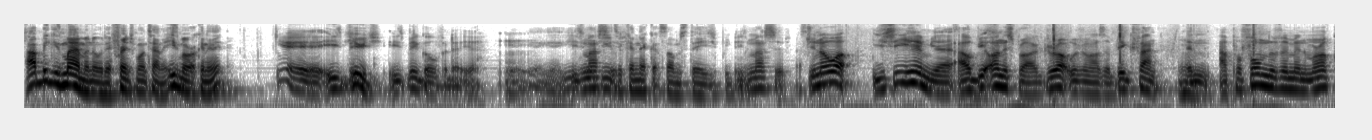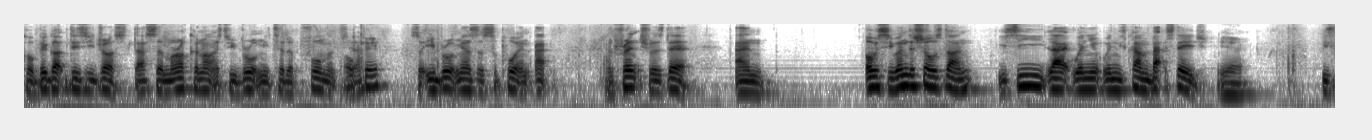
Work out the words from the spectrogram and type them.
How big is my man over there, French Montana? He's Moroccan, isn't it? Yeah, yeah, yeah, he's big. Huge. He's big over there. Yeah, Yeah, yeah. He's massive. to connect at some stage. he's massive. Do you know what? You see him, yeah. I'll be honest, bro. I grew up with him. I was a big fan. Mm. Then I performed with him in Morocco. Big up Dizzy DROS. That's a Moroccan artist who brought me to the performance. Yeah? Okay. So he brought me as a supporting act, and French was there. And obviously, when the show's done, you see, like when you when he's come backstage, Yeah. he's,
